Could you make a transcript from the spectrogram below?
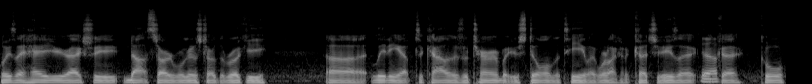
"Well, he's like, hey, you're actually not starting. We're going to start the rookie." uh, leading up to Kyler's return, but you're still on the team. Like, we're not going to cut you. He's like, Yeah. okay, cool.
